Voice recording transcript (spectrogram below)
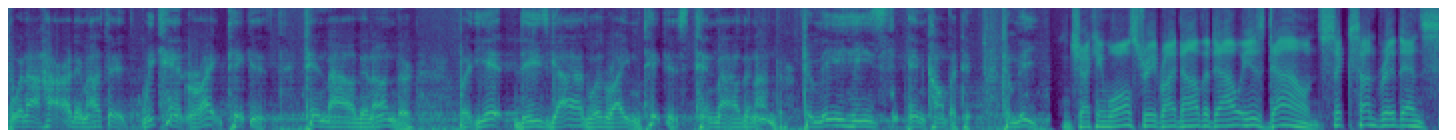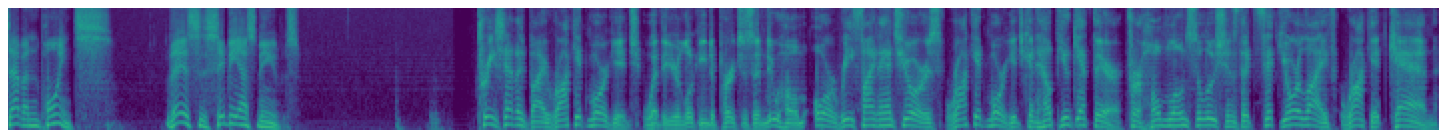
When I hired him, I said, we can't write tickets 10 miles and under, but yet these guys was writing tickets 10 miles and under. To me, he's incompetent. To me. Checking Wall Street right now, the Dow is down 607 points. This is CBS News. Presented by Rocket Mortgage. Whether you're looking to purchase a new home or refinance yours, Rocket Mortgage can help you get there. For home loan solutions that fit your life, Rocket can.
